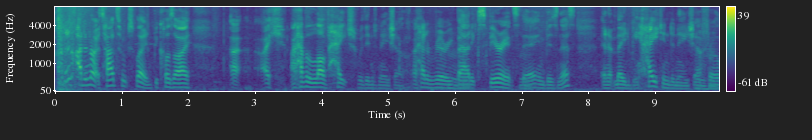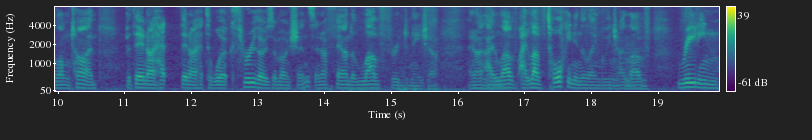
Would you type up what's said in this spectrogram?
I don't I don't know. It's hard to explain because I I I, I have a love hate with Indonesia. I had a very mm. bad experience mm. there in business, and it made me hate Indonesia for a mm-hmm. long time. But then I had then I had to work through those emotions, and I found a love for Indonesia, and I, I mm-hmm. love I love talking in the language. I mm-hmm. love reading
